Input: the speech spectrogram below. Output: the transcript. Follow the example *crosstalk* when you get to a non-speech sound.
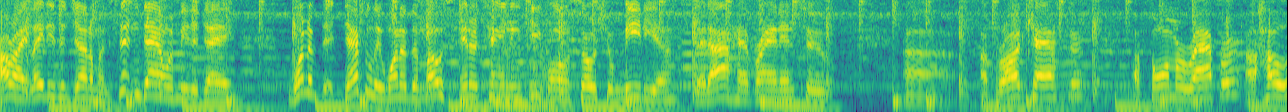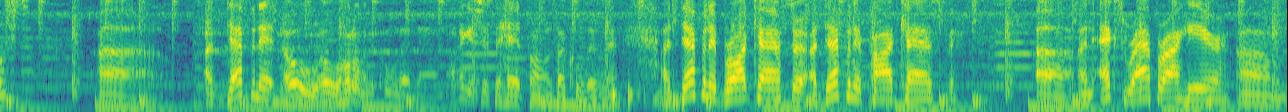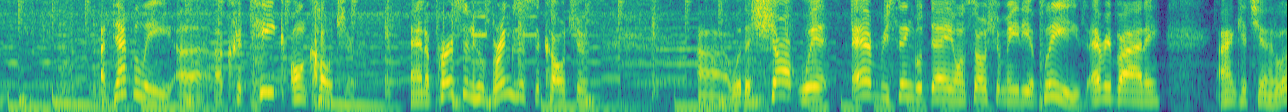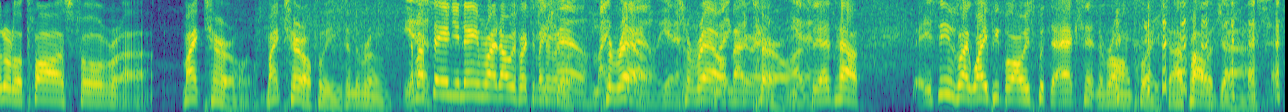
All right, ladies and gentlemen, sitting down with me today, one of the definitely one of the most entertaining people on social media that I have ran into. Uh, a broadcaster, a former rapper, a host, uh, a definite. Oh, oh, hold on, let me cool that down. I think it's just the headphones. How cool is that? A definite broadcaster, a definite podcast, uh, an ex rapper I hear, um, a definitely uh, a critique on culture, and a person who brings us the culture uh, with a sharp wit every single day on social media. Please, everybody, I can get you a little applause for. Uh, Mike Terrell. Mike Terrell, please, in the room. Am I saying your name right? I always like to make Terrell. sure. Mike Terrell. Terrell, yeah. Terrell, Mike not Terrell, Terrell. yeah. See, that's how. It seems like white people always put the accent in the wrong place. I apologize. *laughs*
